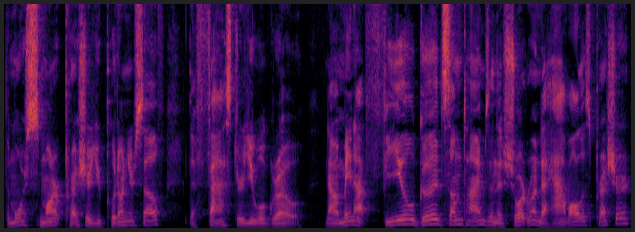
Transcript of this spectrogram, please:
The more smart pressure you put on yourself, the faster you will grow. Now, it may not feel good sometimes in the short run to have all this pressure,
